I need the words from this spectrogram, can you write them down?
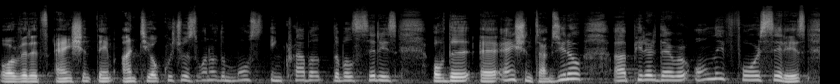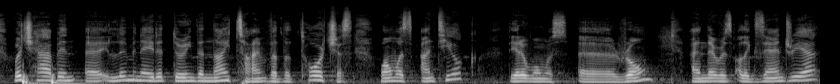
or with its ancient name Antioch, which was one of the most incredible cities of the uh, ancient times. You know, uh, Peter, there were only four cities which have been illuminated during the nighttime with the torches. One was Antioch. The other one was uh, Rome, and there was Alexandria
